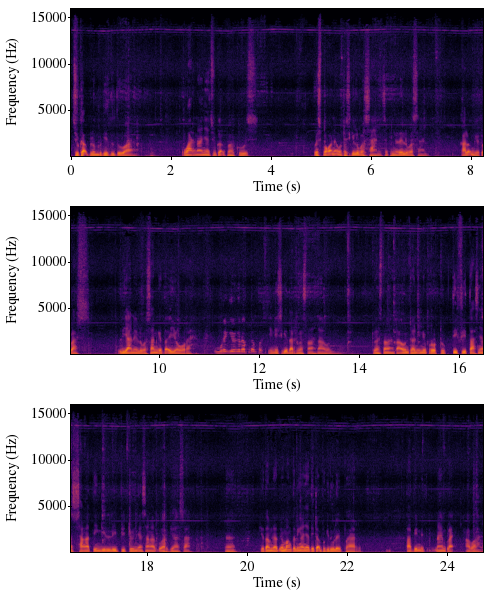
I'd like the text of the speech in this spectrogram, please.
juga belum begitu tua. Warnanya juga bagus. Wis pokoknya udah sekilu luwesan. Sebenarnya luwesan. Kalau nggak kelas liane luwesan kita iya ora. Umurnya kira-kira berapa bos? ini sekitar dua setengah tahun. Dua setengah tahun dan ini produktivitasnya sangat tinggi libidonya sangat luar biasa. Nah kita melihat memang telinganya tidak begitu lebar tapi ini nemplek apa?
